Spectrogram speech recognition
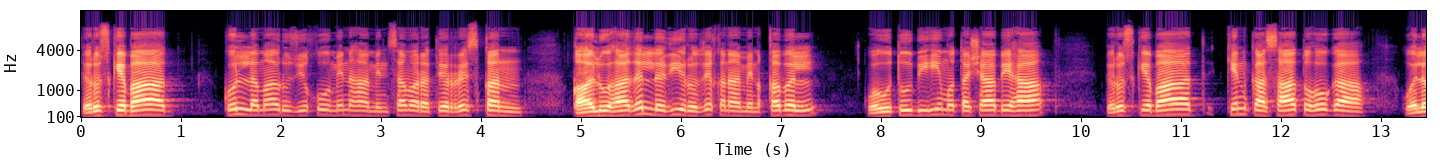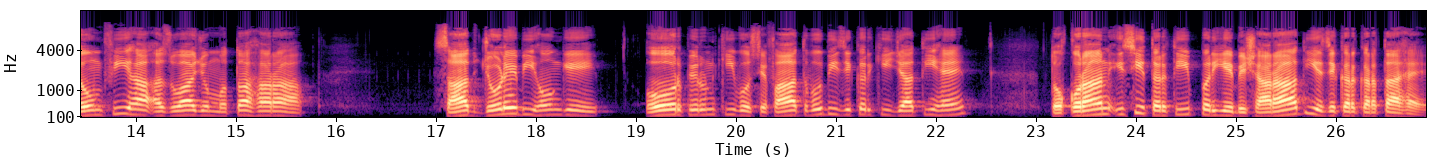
پھر اس کے بعد کل لما رزقو منہا من ثمرت رزقن قالو هذا الذي رزقنا من قبل وہ بھی متشابہ پھر اس کے بعد، کن کا ساتھ ہوگا؟ وہ لمفی ازواج متحرہ سات جوڑے بھی ہوں گے اور پھر ان کی وہ صفات، وہ بھی ذکر کی جاتی ہیں۔ تو قرآن اسی ترتیب پر یہ بشارات یہ ذکر کرتا ہے۔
